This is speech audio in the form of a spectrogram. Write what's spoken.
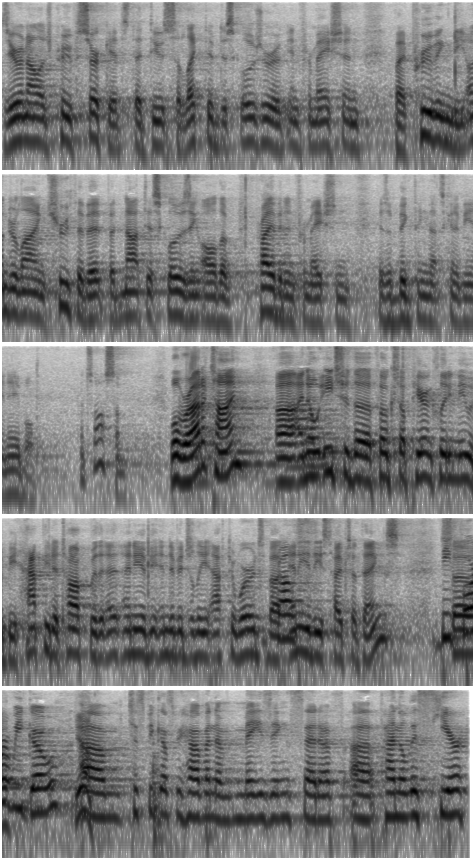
uh, zero knowledge proof circuits that do selective disclosure of information by proving the underlying truth of it, but not disclosing all the private information is a big thing that's going to be enabled. That's awesome. Well, we're out of time. Uh, I know each of the folks up here, including me, would be happy to talk with any of you individually afterwards about Ralph, any of these types of things. Before So- we go, Yeah. um, just because we have an amazing set of uh, panelists here,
